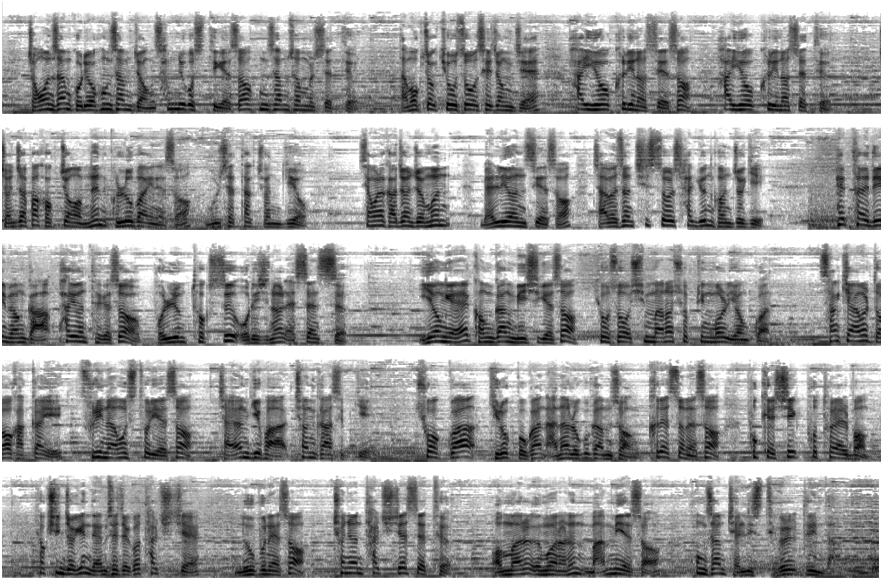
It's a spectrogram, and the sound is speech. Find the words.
정원삼 고려 홍삼정 365 스틱에서 홍삼 선물 세트, 다목적 효소 세정제 하이호 클리너스에서 하이호 클리너 세트, 전자파 걱정 없는 글루바인에서 물세탁 전기요, 생활 가전 전문 멜리언스에서 자외선 칫솔 살균 건조기, 펩타이드의 명가 파이온텍에서 볼륨톡스 오리지널 에센스, 이영애의 건강 미식에서 효소 10만원 쇼핑몰 이용권, 상쾌함을 더 가까이 수리나무 스토리에서 자연기화 천가습기 추억과 기록 보관 아날로그 감성 크레썸에서 포켓식 포토앨범 혁신적인 냄새 제거 탈취제 누분에서 천연 탈취제 세트 엄마를 응원하는 만미에서 홍삼 젤리 스틱을 드립니다.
